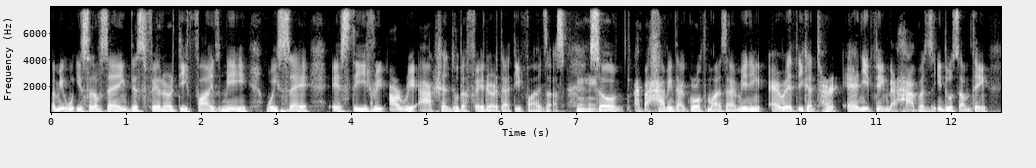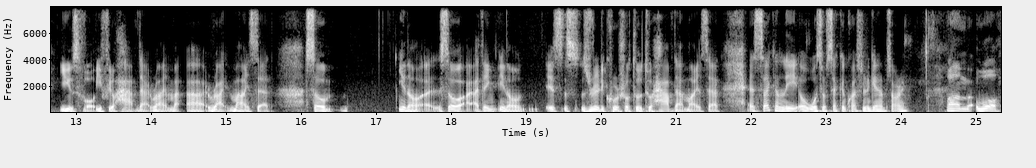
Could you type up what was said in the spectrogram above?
I mean, instead of saying this failure defines me, we say it's the re- our reaction to the failure that defines us. Mm-hmm. So by having that growth mindset, meaning everything, you can turn anything that happens into something useful if you have that right uh, right mindset. So you know, so I think you know it's, it's really crucial to to have that mindset. And secondly, uh, what's your second question again? I'm sorry. Um, well,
